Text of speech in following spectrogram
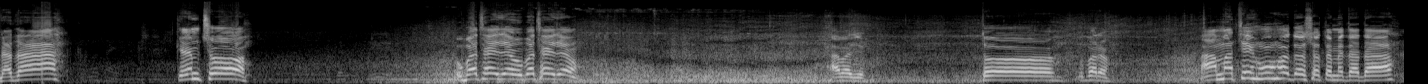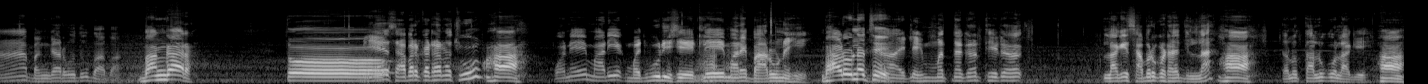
દાદા કેમ છો? ઊભા થઈ જાઓ ઊભા થઈ જાઓ. આ બાજુ. તો ઊભા રહો. આમાંથી હું હોદો છો તમે દાદા? હા ભંગાર હોતું બાબા. ભંગાર. તો એ સાબરકાંઠાનો છું. હા. પણ એ મારી એક મજબૂરી છે એટલે મારે ભાડું નહીં. ભાડું નથી. હા એટલે હિંમતનગર થિયેટર લાગે સાબરકાંઠા જિલ્લા. હા. ચાલો તાલુકો લાગે. હા.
